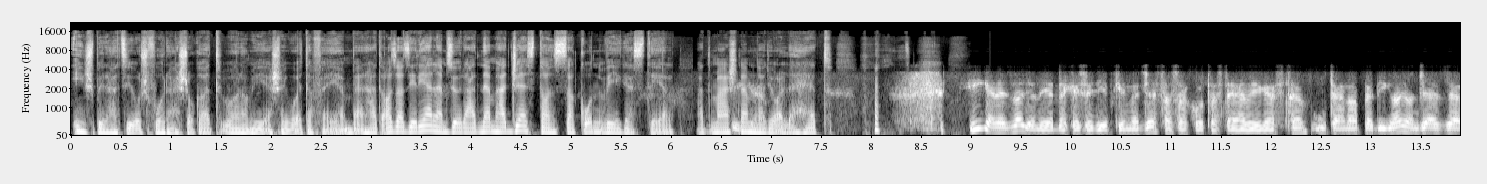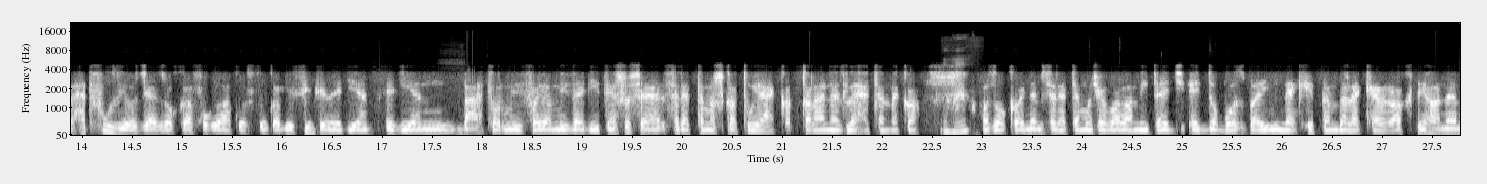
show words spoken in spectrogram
inspirációs forrásokat, valami ilyesmi volt a fejemben. Hát az azért jellemző rád, nem? Hát jazz tanszakon végeztél. Hát más Igen. nem nagyon lehet. Igen, ez nagyon érdekes egyébként, mert jazz szakot azt elvégeztem, utána pedig nagyon jazzzel, hát fúziós jazzrokkal foglalkoztunk, ami szintén egy ilyen, egy ilyen bátor műfaj, ami vegyít. Én sose szerettem a skatujákat, talán ez lehet ennek a, uh-huh. az oka, hogy nem szeretem, hogyha valamit egy, egy dobozba így mindenképpen bele kell rakni, hanem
